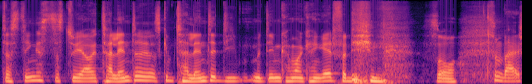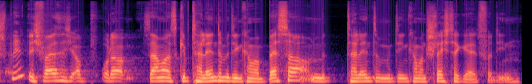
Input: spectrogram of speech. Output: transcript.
das Ding ist, dass du ja Talente, es gibt Talente, die, mit denen kann man kein Geld verdienen. So. Zum Beispiel? Ich weiß nicht, ob, oder sagen wir, es gibt Talente, mit denen kann man besser und mit Talente, mit denen kann man schlechter Geld verdienen.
